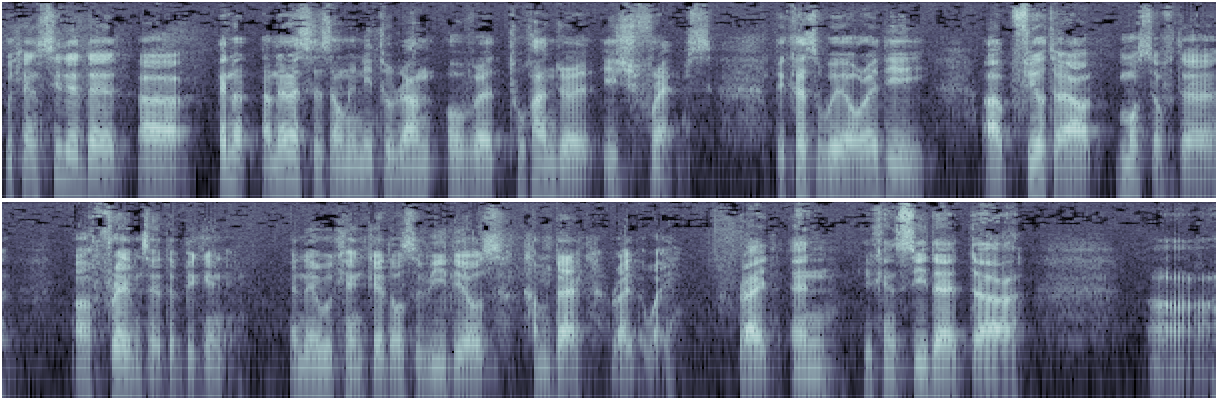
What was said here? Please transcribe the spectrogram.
we can see that the uh, ana- analysis only need to run over 200 each frames because we already uh, filter out most of the uh, frames at the beginning. And then we can get those videos come back right away, right? And you can see that uh, uh,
